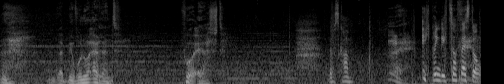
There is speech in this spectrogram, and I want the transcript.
Dann bleibt mir wohl nur Errent. Vorerst. Los, komm. Ich bring dich zur Festung.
